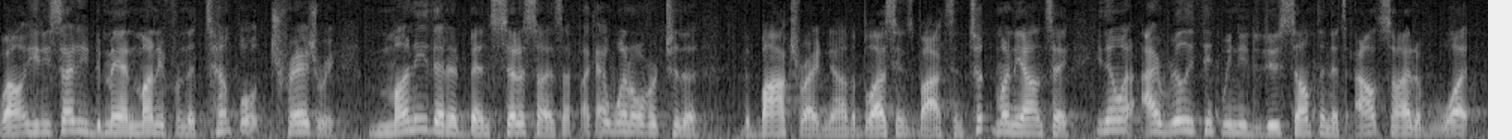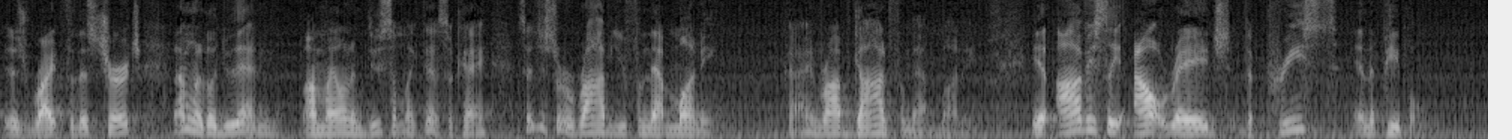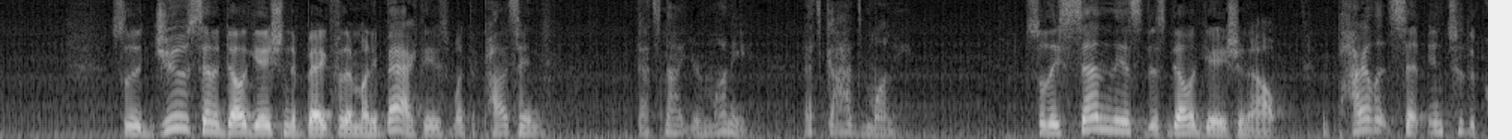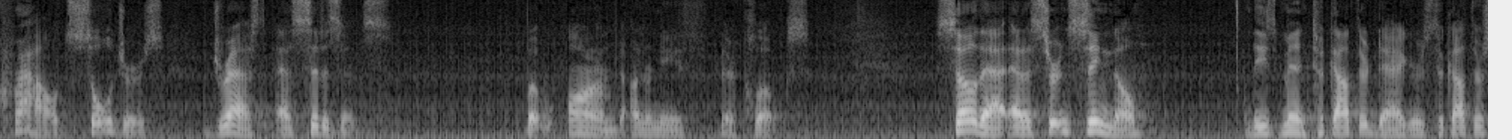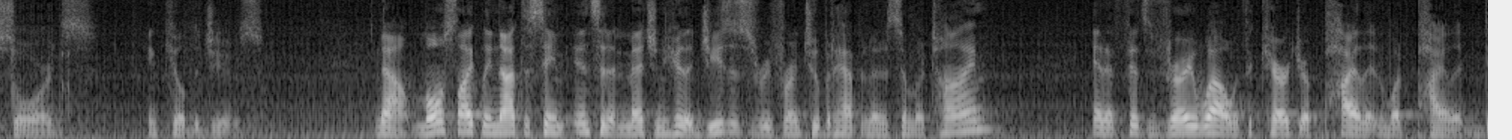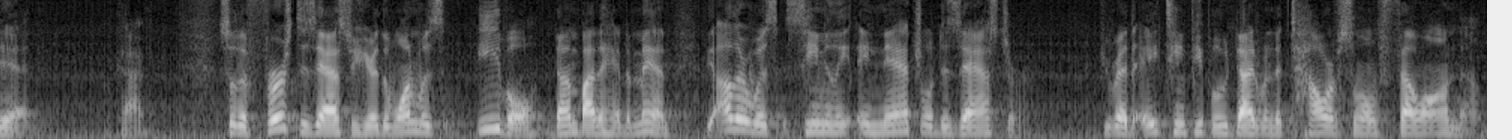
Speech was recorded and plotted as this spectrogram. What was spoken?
Well, he decided to demand money from the temple treasury, money that had been set aside. It's like I went over to the the box right now, the blessings box, and took money out and say, you know what, I really think we need to do something that's outside of what is right for this church, and I'm going to go do that on my own and do something like this, okay? So I just sort of rob you from that money, okay, and rob God from that money. It obviously outraged the priests and the people. So the Jews sent a delegation to beg for their money back. They went to Pilate saying, that's not your money. That's God's money. So they send this, this delegation out and Pilate sent into the crowd soldiers dressed as citizens, but armed underneath their cloaks. So that at a certain signal, these men took out their daggers, took out their swords, and killed the Jews. Now, most likely not the same incident mentioned here that Jesus is referring to, but happened at a similar time, and it fits very well with the character of Pilate and what Pilate did. Okay? So the first disaster here, the one was evil done by the hand of man. The other was seemingly a natural disaster. If you read the 18 people who died when the Tower of Siloam fell on them.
